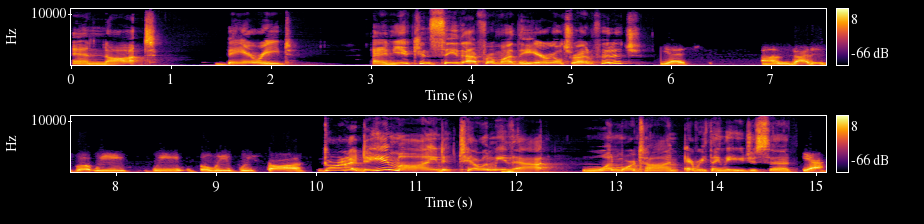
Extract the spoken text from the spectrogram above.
and not buried. And you can see that from what the aerial drone footage? Yes um, that is what we we believe we saw. Garna, do you mind telling me that one more time? Everything that you just said. Yeah.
